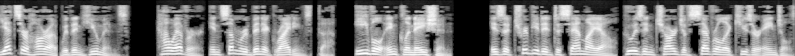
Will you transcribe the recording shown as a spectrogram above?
Yetzer hara within humans. However, in some rabbinic writings, the evil inclination is attributed to Samael, who is in charge of several accuser angels,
